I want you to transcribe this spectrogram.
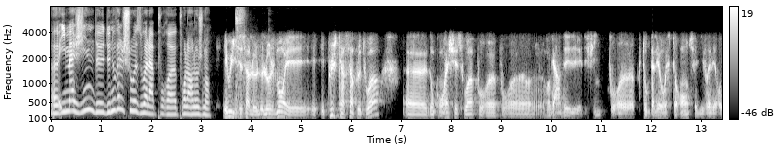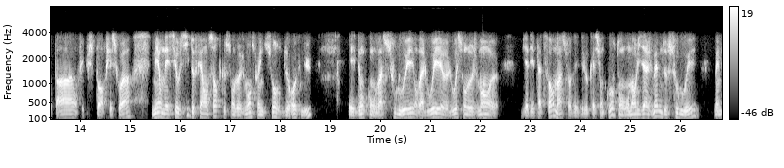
euh, imaginent de, nouvelles choses, voilà, pour leur logement. Et oui, c'est ça. Le, logement est plus qu'un simple toit. Euh, donc on reste chez soi pour euh, pour euh, regarder des, films, pour plutôt que d'aller au restaurant, on se fait livrer des repas, on fait du sport chez soi, mais on essaie aussi de faire en sorte que son logement soit une source de revenus. Et donc on va sous-louer, on va louer louer son logement via des plateformes hein, sur des, locations courtes. On, envisage même de sous-louer, même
